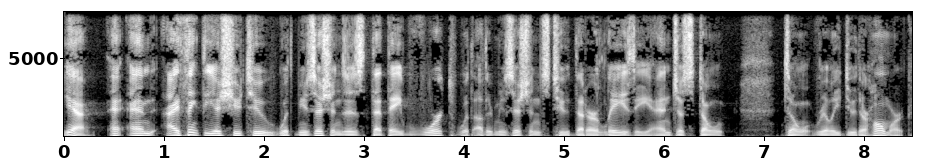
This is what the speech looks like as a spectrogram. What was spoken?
Yeah, and I think the issue too with musicians is that they've worked with other musicians too that are lazy and just don't don't really do their homework.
